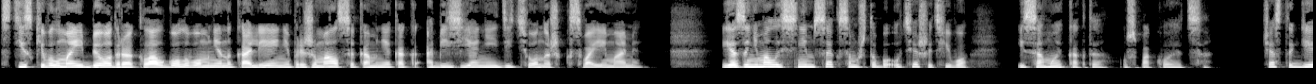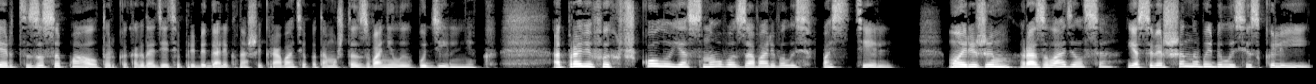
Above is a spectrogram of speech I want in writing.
Стискивал мои бедра, клал голову мне на колени, прижимался ко мне, как обезьяний детеныш к своей маме. Я занималась с ним сексом, чтобы утешить его и самой как-то успокоиться. Часто Герт засыпал, только когда дети прибегали к нашей кровати, потому что звонил их будильник. Отправив их в школу, я снова заваливалась в постель. Мой режим разладился, я совершенно выбилась из колеи.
